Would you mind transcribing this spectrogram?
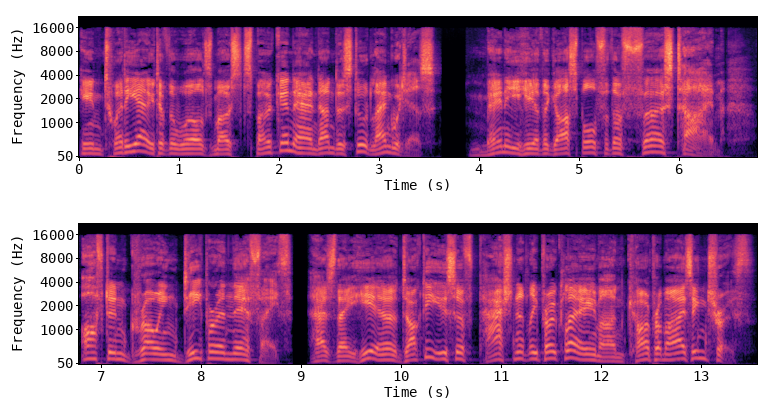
in 28 of the world's most spoken and understood languages. Many hear the gospel for the first time, often growing deeper in their faith as they hear Dr. Youssef passionately proclaim uncompromising truth.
